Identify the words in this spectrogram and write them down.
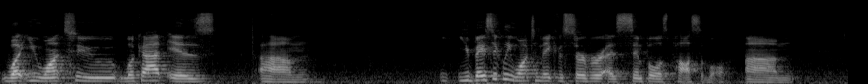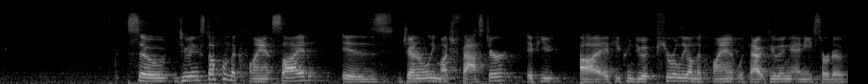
what you want to look at is um, you basically want to make the server as simple as possible. Um, so doing stuff on the client side is generally much faster if you, uh, if you can do it purely on the client without doing any sort of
